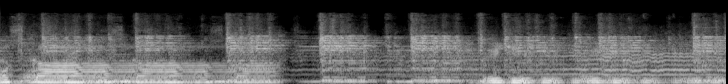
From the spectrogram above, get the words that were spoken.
Москва. Приди, приди, приди.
